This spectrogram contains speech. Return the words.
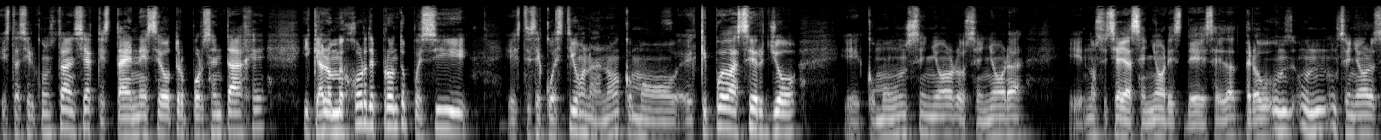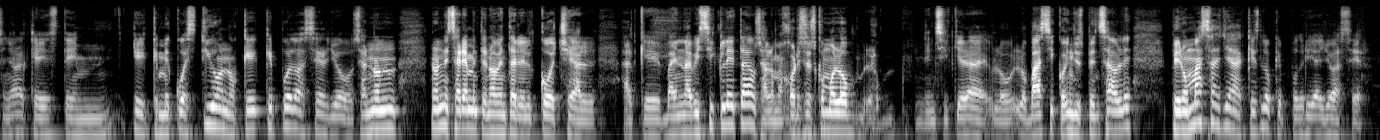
esta circunstancia que está en ese otro porcentaje y que a lo mejor de pronto pues sí este, se cuestiona, ¿no? Como, eh, ¿qué puedo hacer yo eh, como un señor o señora? Eh, no sé si haya señores de esa edad, pero un, señor o señora que, este, que, me cuestiono, ¿qué, ¿qué, puedo hacer yo? O sea, no, no necesariamente no aventar el coche al, al, que va en la bicicleta, o sea, a lo mejor eso es como lo, ni siquiera lo básico, indispensable, pero más allá, ¿qué es lo que podría yo hacer?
